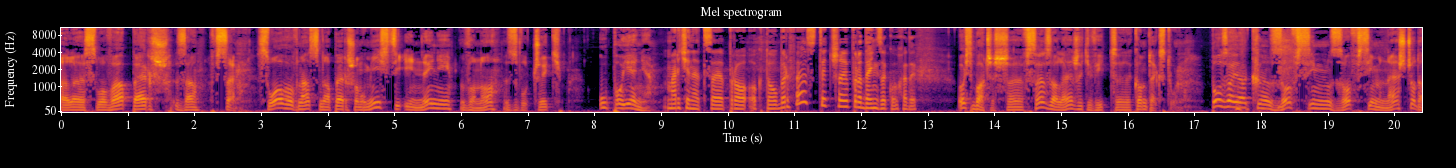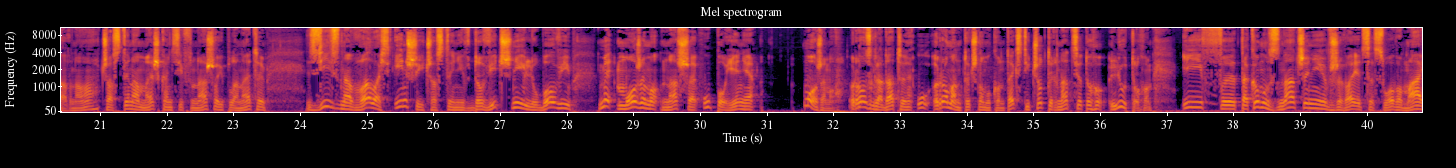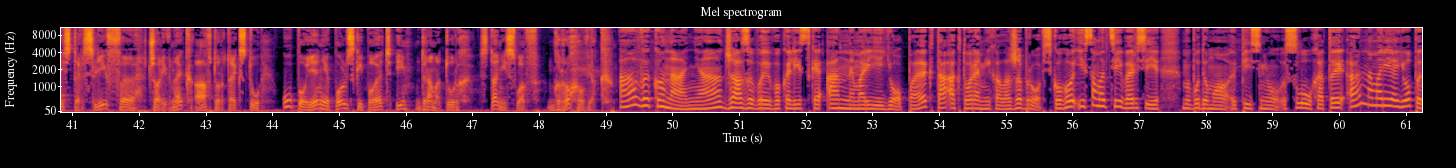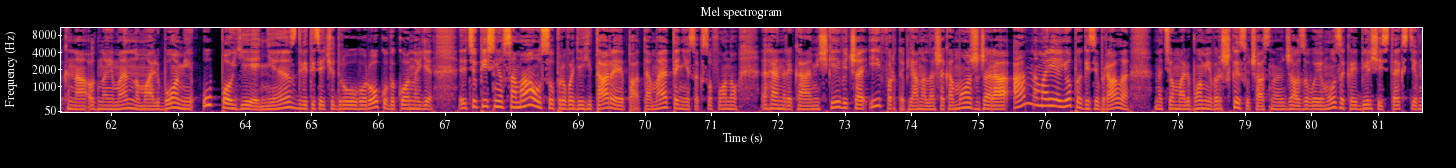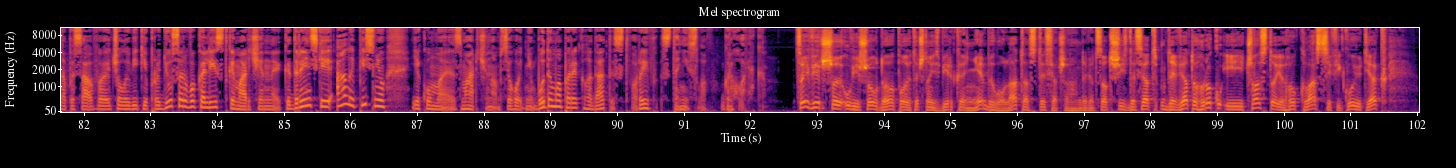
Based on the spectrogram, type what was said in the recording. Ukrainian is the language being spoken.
Але слова перш за все. Слово в нас на першому місці, і нині воно звучить упоєння. Марчине, це про Октоберфест чи про День закоханих? Ось бачиш, е, все залежить від е, контексту. Поза як зовсім зовсім нещодавно частина мешканців нашої планети зізнавалась іншій частині в довічній любові, ми можемо наше упоєння можемо розглядати у романтичному контексті 14 лютого. І в такому значенні вживається слово майстер слів, е, чарівник, автор тексту, упоєння польський поет і драматург Станіслав Грохов'як. А виконання джазової вокалістки Анни Марії Йопек та актора Міхала Жабровського. І саме в цій версії ми будемо пісню слухати. Анна Марія Йопек на одноіменному альбомі Упоєння з 2002 року виконує цю пісню сама у супроводі гітари Пата Метені, саксофону Генрика Мішкевича і фортепіано Лешика Можджера. Анна Марія Йопек зібрала на цьому альбомі вершки сучасної джазової музики. Більшість текстів написав чоловік і продюсер вокалістки Марчин Кидринський, але пісню, яку ми з Марчином сьогодні будемо перекладати, створив Станіслав Гроховяк. Цей вірш увійшов до поетичної збірки «Не було лата» з 1969 року і часто його класифікують як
